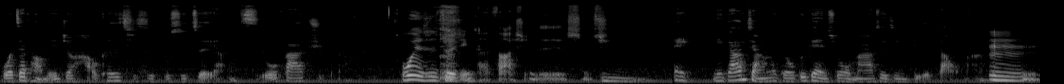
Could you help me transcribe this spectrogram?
我在旁边就好，可是其实不是这样子。我发觉了，我也是最近才发现这件事情。嗯，哎、欸，你刚刚讲那个，我不是跟你说我妈最近跌倒吗？嗯，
